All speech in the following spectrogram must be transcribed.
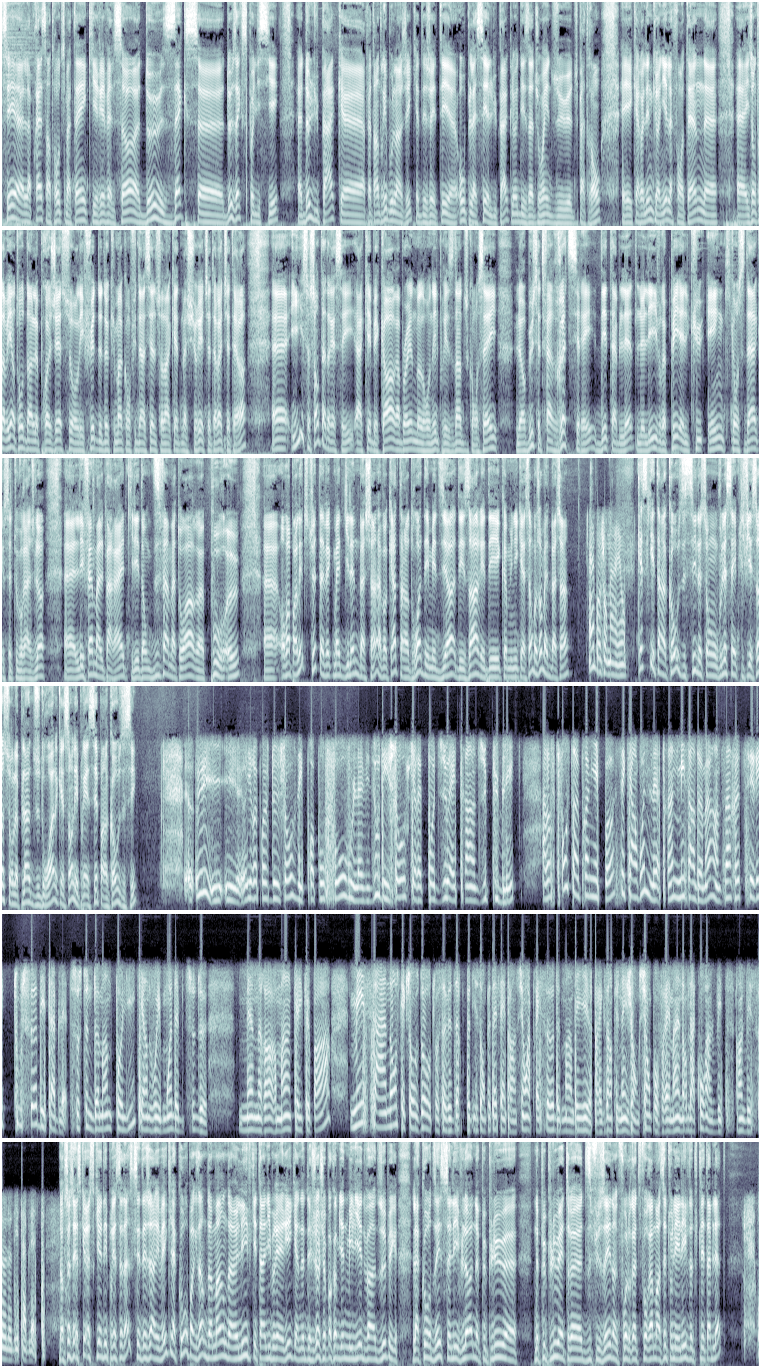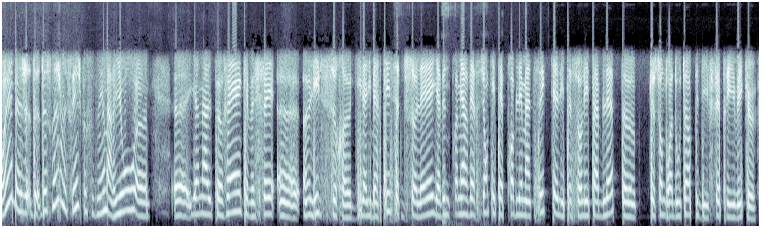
C'est euh, la presse, entre autres, ce matin, qui révèle ça. Deux ex, euh, deux ex-policiers euh, de l'UPAC, en fait, André Boulanger, qui a déjà été haut placé à l'UPAC, l'un des adjoints du, du, patron, et Caroline Grenier-Lafontaine. ils ont travaillé, entre autres, dans le projet sur les fuites de documents confidentiels sur l'enquête mâchurée, etc., etc. ils se sont adressés à Québécois, à Brian Mulroney, le président du Conseil. Leur but, c'est de faire retirer des tablettes le livre PLQ Inc., qui que cet ouvrage-là euh, les fait mal paraître, qu'il est donc diffamatoire euh, pour eux. Euh, on va parler tout de suite avec Maître Guylaine Bachand, avocate en droit des médias, des arts et des communications. Bonjour, Maître Bachand. Hein, bonjour Mario. Qu'est-ce qui est en cause ici, là, si on voulait simplifier ça sur le plan du droit, quels sont les principes en cause ici? eux, ils, reprochent deux choses, des propos faux, vous l'avez dit, ou des choses qui n'auraient pas dû être rendues publiques. Alors, ce qu'ils font, c'est un premier pas, c'est qu'ils envoient une lettre, hein, une mise en demeure en disant retirer tout ça des tablettes. Ça, c'est une demande polie qui, envoie moi, d'habitude, mène rarement quelque part, mais ça annonce quelque chose d'autre. Ça veut dire qu'ils ont peut-être l'intention après ça de demander, euh, par exemple, une injonction pour vraiment, un ordre de la Cour, enlever, enlever ça là, des tablettes. Donc ça, est-ce qu'il est y a des précédents? Est-ce que c'est déjà arrivé que la Cour, par exemple, demande un livre qui est en librairie, qui en a déjà, je sais pas combien de milliers de vendus, puis que la Cour dit ce livre-là ne peut plus euh, ne peut plus être euh, diffusé, donc il faut, faut ramasser tous les livres de toutes les tablettes? Oui, ben, de, de, cela, je me souviens, je peux souvenir, Mario, euh, Yann Alperin qui avait fait euh, un livre sur euh, Guy la Liberté, Cirque du Soleil. Il y avait une première version qui était problématique. Elle était sur les tablettes, euh, question de droit d'auteur puis des faits privés que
